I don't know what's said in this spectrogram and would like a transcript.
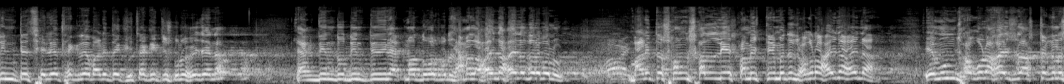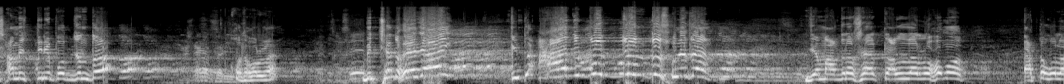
তিনটে ছেলে থাকলে বাড়িতে খিচাখিচি শুরু হয়ে যায় না? একদিন, দুদিন তিন দিন এক মাস ঝামেলা হয় না হয় না, ধরে বলুন। বাড়িতে সংসার নিয়ে স্বামী স্ত্রীর মধ্যে ঝগড়া হয় না হয় না? এমন ঝগড়া হয় লাস্টে কেন স্বামী স্ত্রী পর্যন্ত কথা বল না। বিচ্ছেদ হয়ে যায়। কিন্তু আজ পর্যন্ত শুনেছেন যে মাদ্রাসা একটা আল্লাহর রহমত, এতগুলো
